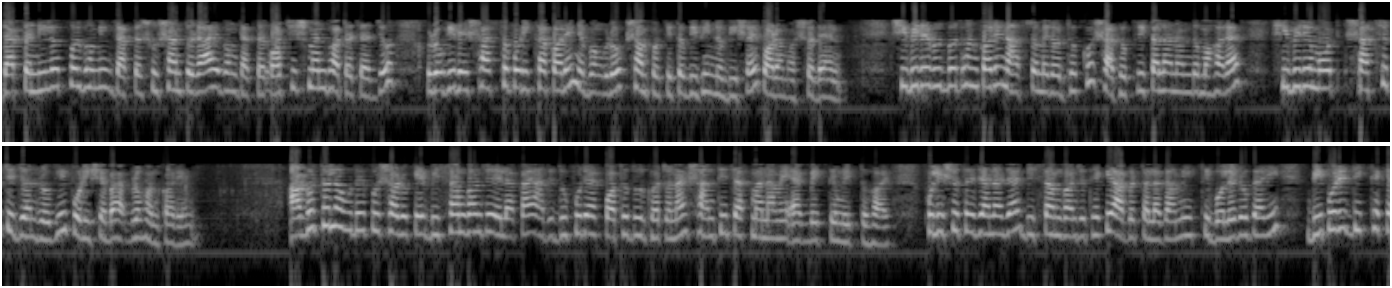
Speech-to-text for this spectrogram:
doctor Nilotpal Bhowmik, doctor Sushanta Roy এবং ডাক্তার অর্চিষ্মান ভট্টাচার্য রোগীদের স্বাস্থ্য পরীক্ষা করেন এবং রোগ সম্পর্কিত বিভিন্ন বিষয়ে পরামর্শ দেন। শিবিরের উদ্বোধন করেন আশ্রমের অধ্যক্ষ সাধক ত্রিকালানন্দ মহারাজ। শিবিরে মোট সাতষট্টি জন রোগী পরিষেবা গ্রহণ করেন। আগরতলা উদয়পুর সড়কের বিশ্রামগঞ্জ এলাকায় আজ দুপুরে এক পথ দুর্ঘটনায় শান্তি চাকমা নামে এক ব্যক্তির মৃত্যু হয়। পুলিশ সূত্রে জানা যায়, বিশ্রামগঞ্জ থেকে আগরতলাগামী একটি বোলেরো গাড়ি বিপরীত দিক থেকে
